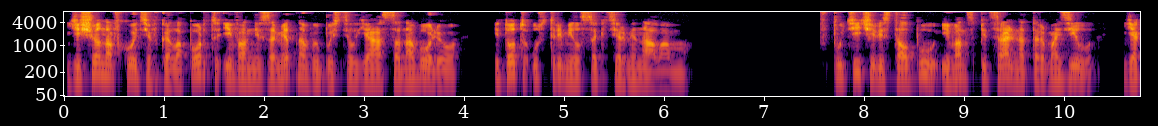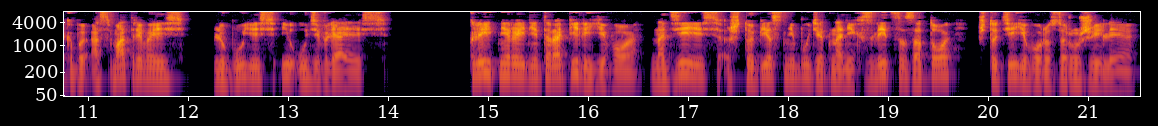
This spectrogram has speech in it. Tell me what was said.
Еще на входе в галопорт Иван незаметно выпустил Яаса на волю, и тот устремился к терминалам. В пути через толпу Иван специально тормозил, якобы осматриваясь, любуясь и удивляясь. Клейтнеры не торопили его, надеясь, что бес не будет на них злиться за то, что те его разоружили.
